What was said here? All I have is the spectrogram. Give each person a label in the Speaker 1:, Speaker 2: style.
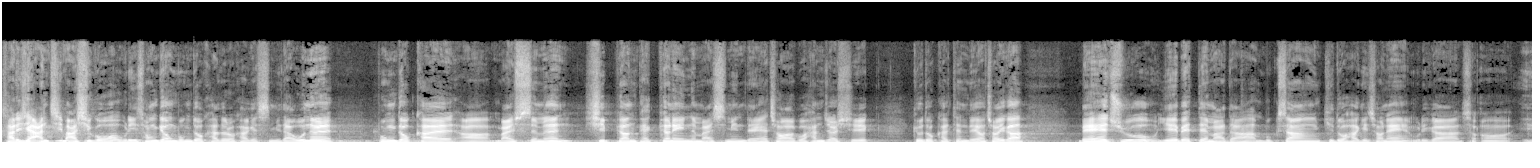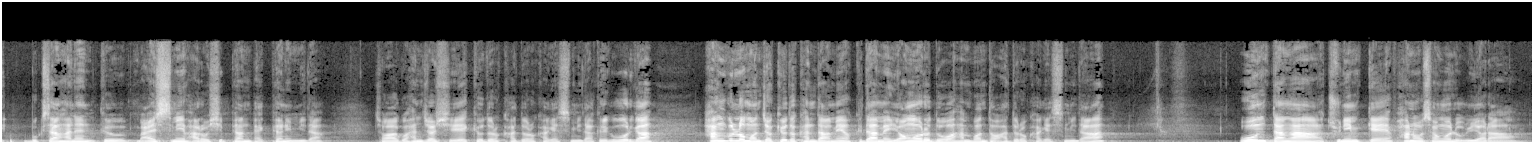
Speaker 1: 자리에 앉지 마시고 우리 성경 봉독하도록 하겠습니다. 오늘 봉독할 아, 말씀은 시편 100편에 있는 말씀인데 저하고 한 절씩 교독할 텐데요. 저희가 매주 예배 때마다 묵상 기도하기 전에 우리가 어, 묵상하는 그 말씀이 바로 시편 100편입니다. 저하고 한 절씩 교독하도록 하겠습니다. 그리고 우리가 한글로 먼저 교독한 다음에 그 다음에 영어로도 한 번 더 하도록 하겠습니다. 온 땅아 주님께 환호성을 울려라.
